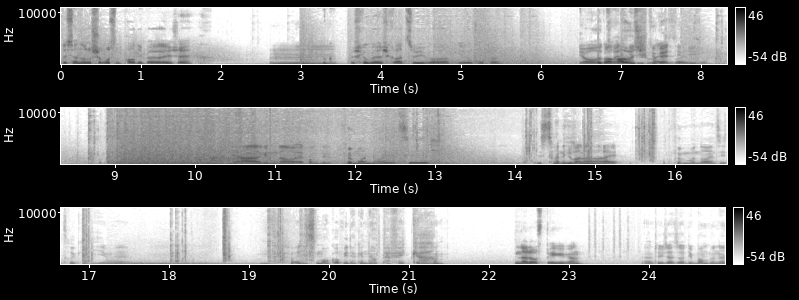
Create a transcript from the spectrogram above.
Das ist ja eine richtige Russenparty bei euch, ey. Ich gucke euch gerade zu über GeoTV. Jo, Sogar rausschmeißen wollte. Ja, genau, er kommt. 95? Ist doch nicht Hier waren dann wahr. drei. 95 drücke ich ihm, ey. Weil die Smoke auch wieder genau perfekt kam. Bin leider auf B gegangen. Ja, natürlich, da ist auch die Bombe, ne?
